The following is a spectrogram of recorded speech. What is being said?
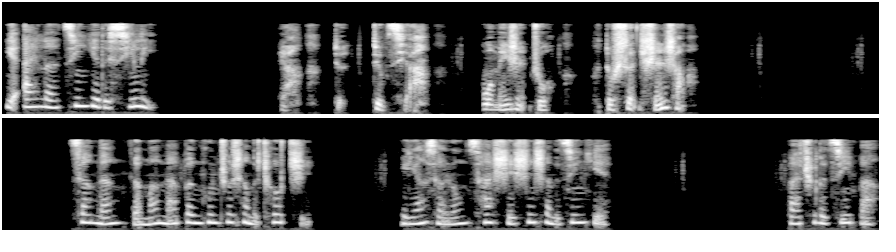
也挨了精液的洗礼。呀，对，对不起啊。我没忍住，都射你身上了。江南赶忙拿办公桌上的抽纸，给杨小荣擦拭身上的精液，拔出了鸡巴，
